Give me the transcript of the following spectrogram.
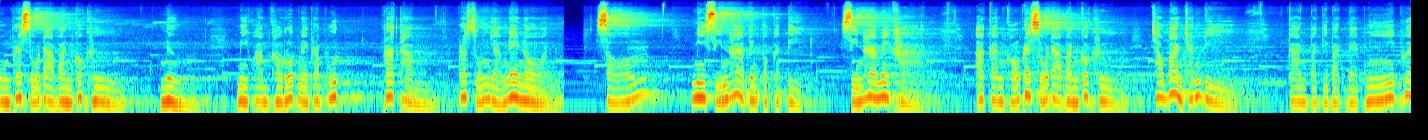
องค์พระโสดาบันก็คือ 1. มีความเคารพในพระพุทธ พระธรรม พระสงฆ์อย่างแน่นอน 2. มีศีลห้าเป็นปกติ ศีลห้าไม่ขาด อาการของพระโสดาบันก็คือ ชาวบ้านชั้นดี การปฏิบัติแบบนี้เพื่อ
